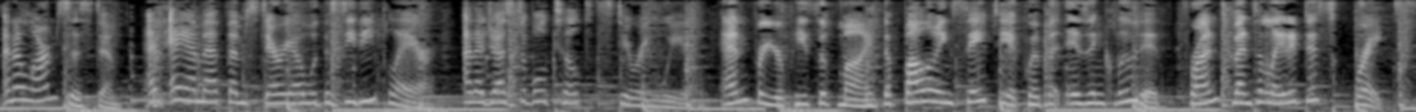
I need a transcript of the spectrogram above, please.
an alarm system, an AM FM stereo with a CD player, an adjustable tilt steering wheel. And for your peace of mind, the following safety equipment is included. Front ventilated disc brakes,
